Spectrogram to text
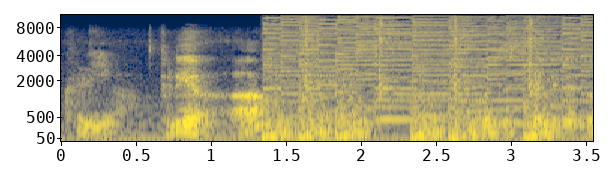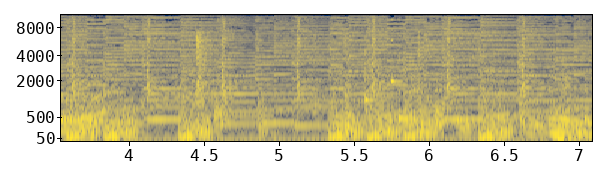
클리어. 클리어. 두 번째 다시 있습니다. 생각이 드네요.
